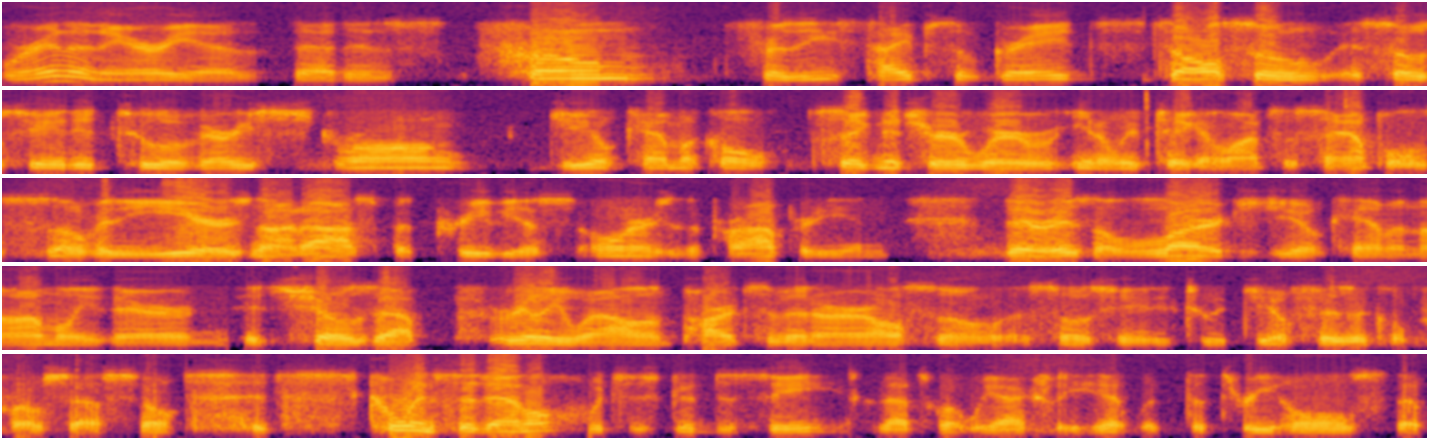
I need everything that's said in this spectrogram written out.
we're in an area that is prone for these types of grades. It's also associated to a very strong geochemical signature where, you know, we've taken lots of samples over the years, not us, but previous owners of the property, and there is a large geochem anomaly there. It shows up really well, and parts of it are also associated to a geophysical process. So it's coincidental, which is good to see. That's what we actually hit with the three holes that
